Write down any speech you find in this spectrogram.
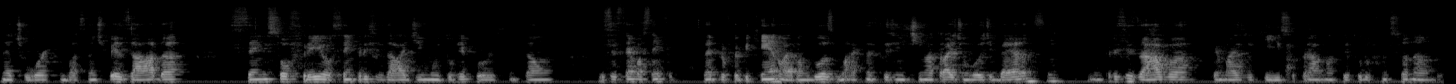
networking bastante pesada sem sofrer ou sem precisar de muito recurso. Então, o sistema sempre, sempre foi pequeno, eram duas máquinas que a gente tinha atrás de um load balancing, não precisava ter mais do que isso para manter tudo funcionando.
